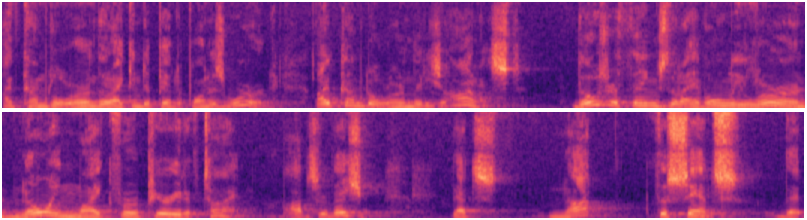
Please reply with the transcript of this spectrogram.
I've come to learn that I can depend upon his word. I've come to learn that he's honest. Those are things that I have only learned knowing Mike for a period of time. Observation. That's not the sense that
